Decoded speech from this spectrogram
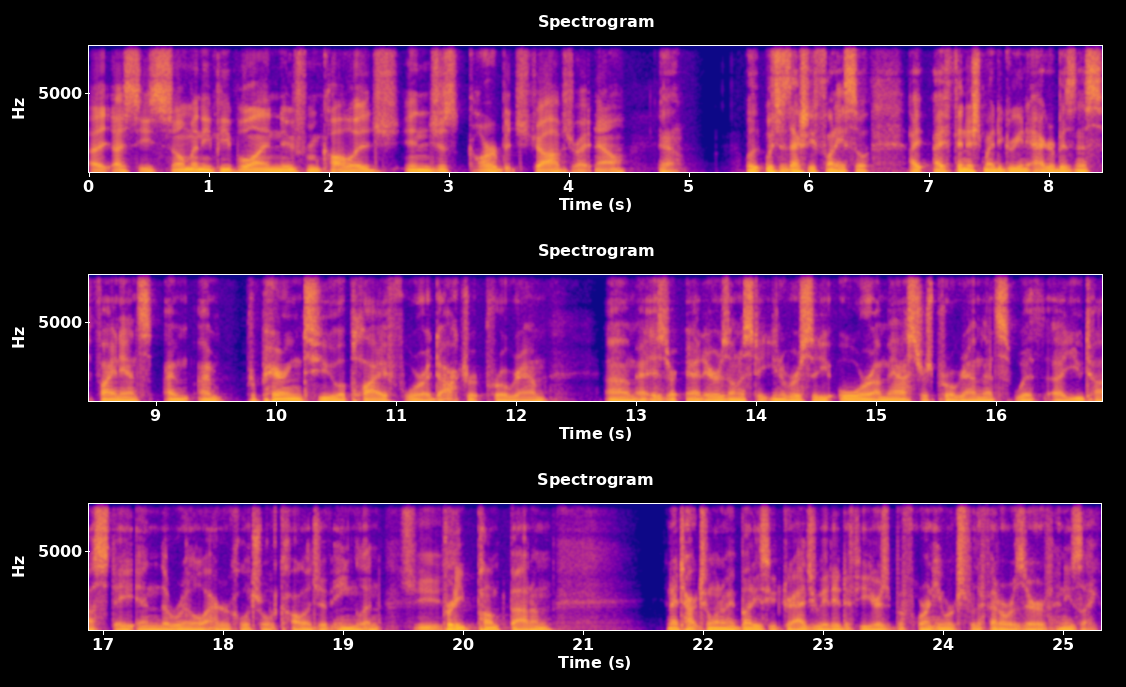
I, I see so many people I knew from college in just garbage jobs right now. Yeah. Which is actually funny. So I, I finished my degree in agribusiness finance. I'm, I'm preparing to apply for a doctorate program um, at, at Arizona State University or a master's program that's with uh, Utah State and the Royal Agricultural College of England. Jeez. Pretty pumped about them. And I talked to one of my buddies who'd graduated a few years before, and he works for the Federal Reserve. And he's like,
